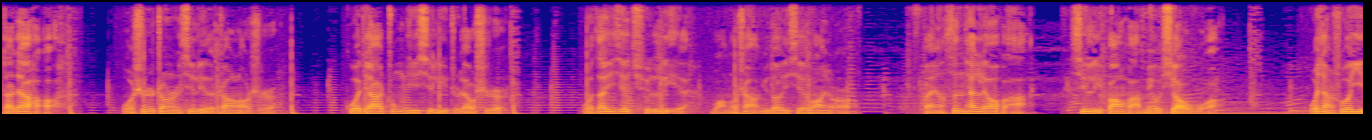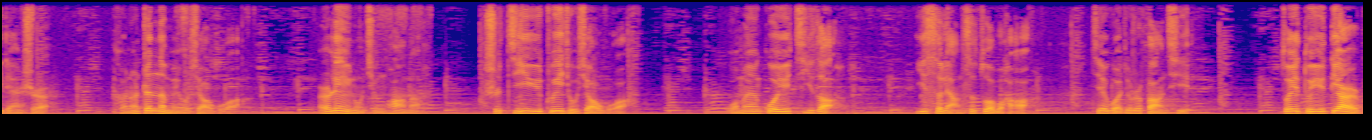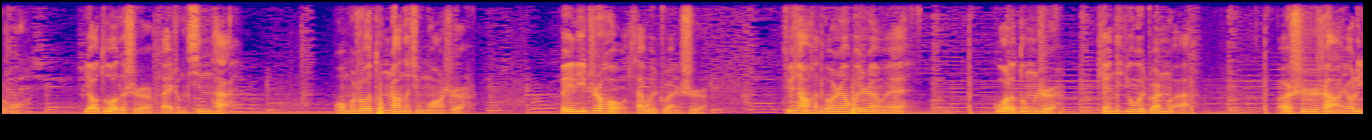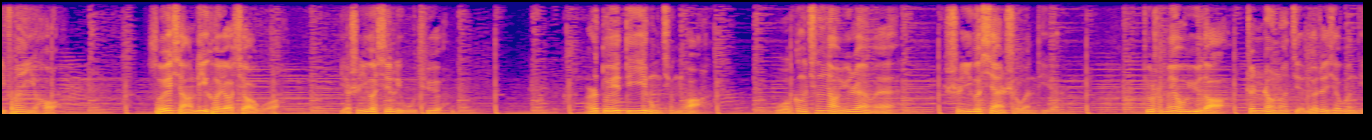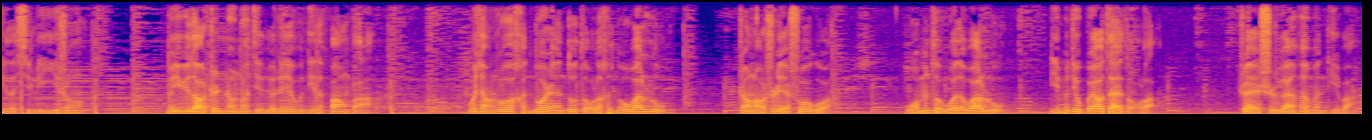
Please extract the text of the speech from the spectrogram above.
大家好，我是正视心理的张老师，国家中级心理治疗师。我在一些群里、网络上遇到一些网友反映森田疗法心理方法没有效果。我想说一点是，可能真的没有效果。而另一种情况呢，是急于追求效果，我们过于急躁，一次两次做不好，结果就是放弃。所以对于第二种，要做的是摆正心态。我们说，通常的情况是背离之后才会转势，就像很多人会认为过了冬至天气就会转暖，而事实上要立春以后，所以想立刻要效果，也是一个心理误区。而对于第一种情况，我更倾向于认为是一个现实问题，就是没有遇到真正能解决这些问题的心理医生，没遇到真正能解决这些问题的方法。我想说，很多人都走了很多弯路，郑老师也说过，我们走过的弯路，你们就不要再走了，这也是缘分问题吧。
